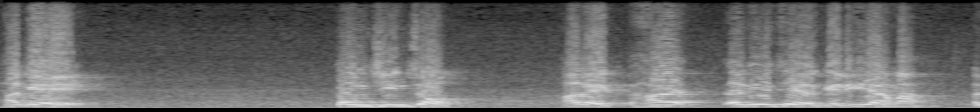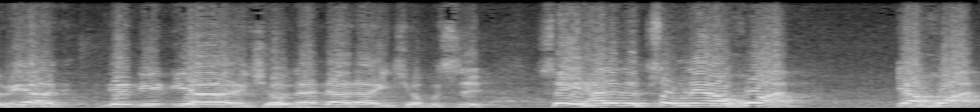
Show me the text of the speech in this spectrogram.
他给公斤重。他给他呃，你这个给力量吗？没有，力力力量让你求，那那让你求不是。所以他那个重量要换，要换。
